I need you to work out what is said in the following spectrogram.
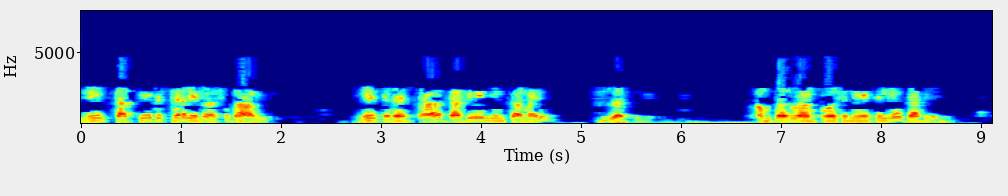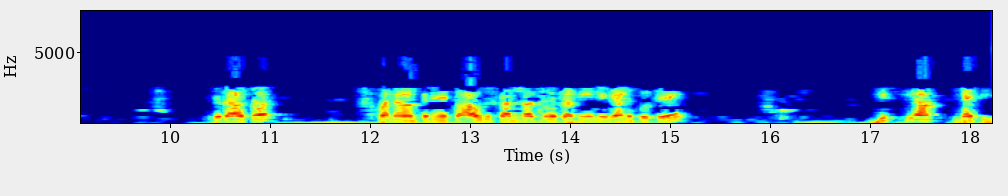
මේ සත්‍යයට පෙරලෙන ස්වභාවය. මේ තැනැත්තා ගඩේමින් තමයි ජීවත් වෙන්නේ. අමුදරුවන් පෝෂණය කළේ ගඩේමින්. දරාසක් වනාන්තරයේ ආයුධ සන්නද්ධව ගඩේනේ යනකොට දික්තියක් නැති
